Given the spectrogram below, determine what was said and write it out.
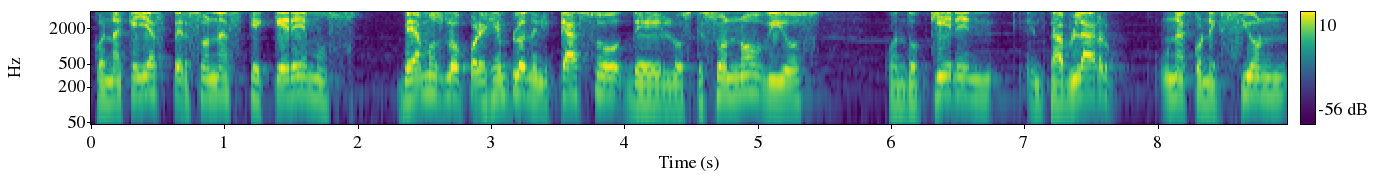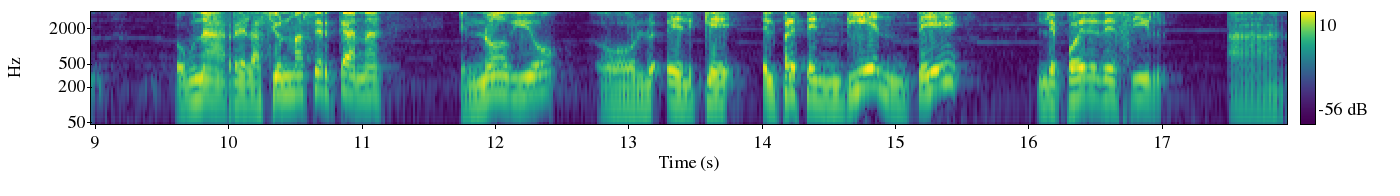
con aquellas personas que queremos. Veámoslo, por ejemplo, en el caso de los que son novios, cuando quieren entablar una conexión una relación más cercana, el novio o el que el pretendiente le puede decir a,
